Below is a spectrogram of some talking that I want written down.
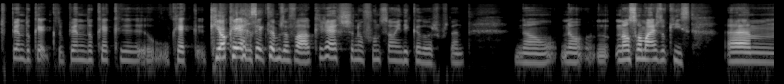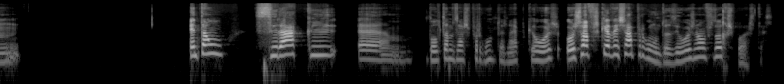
Depende do que é que, depende do que é que, o que é que, que OKRs é que estamos a falar. OKRs, no fundo, são indicadores, portanto, não, não, não são mais do que isso. Um, então, será que um, voltamos às perguntas, não é? Porque hoje, hoje só vos quero deixar perguntas, eu hoje não vos dou respostas.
